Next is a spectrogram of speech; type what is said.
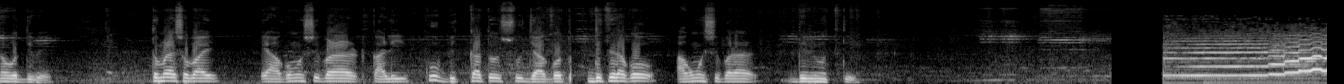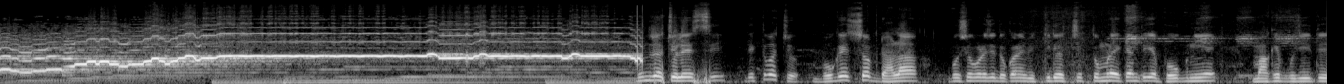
নবদ্বীপে। তোমরা সবাই এই আগমেশ্বরী পাড়ার কালী, খুব বিখ্যাত সুজাগ্রত দেখতে থাকো আগমেশ্বরী পাড়ার দেবী মূর্তি বন্ধুরা চলে এসেছি। দেখতে পাচ্ছ? ভোগের সব ঢালা বসে পড়েছে, দোকানে বিক্রি হচ্ছে। তোমরা এখান থেকে ভোগ নিয়ে মাকে পুজো দিতে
